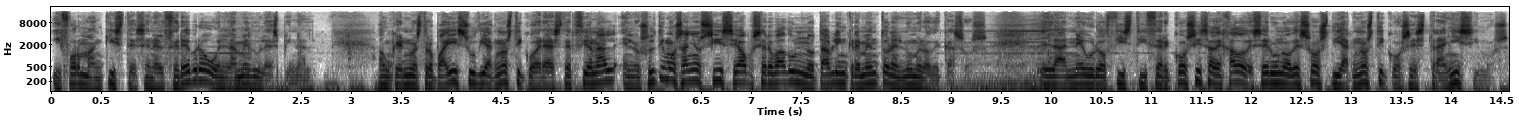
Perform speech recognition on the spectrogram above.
y forman quistes en el cerebro o en la médula espinal. Aunque en nuestro país su diagnóstico era excepcional, en los últimos años sí se ha observado un notable incremento en el número de casos. La neurocisticercosis ha dejado de ser uno de esos diagnósticos extrañísimos.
